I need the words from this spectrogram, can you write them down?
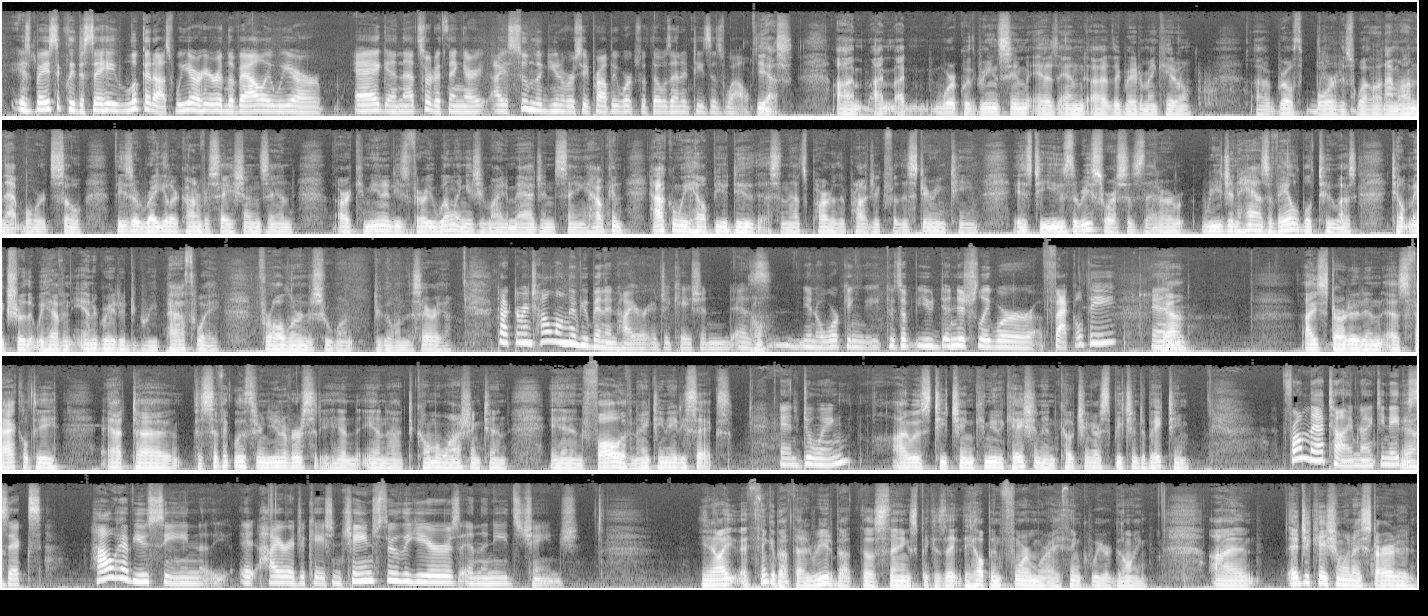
is basically to say, hey, look at us. We are here in the valley. We are ag and that sort of thing. I, I assume the university probably works with those entities as well. Yes, um, I, I work with Green Scene as and uh, the Greater Mankato uh, Growth Board as well, and I'm on that board. So these are regular conversations, and our community is very willing, as you might imagine, saying how can how can we help you do this? And that's part of the project for the steering team is to use the resources that our region has available to us to help make sure that we have an integrated degree pathway for all learners who want to go in this area. Dr. Inch, how long have you been in higher education as, Oh. you know, working? Because you initially were faculty and Yeah. I started in as faculty at uh, Pacific Lutheran University in in uh, Tacoma, Washington, in fall of 1986. and doing I was teaching communication and coaching our speech and debate team. from that time, 1986. How have you seen higher education change through the years and the needs change? You know, I, I think about that. I read about those things because they, they help inform where I think we are going. Uh, education, when I started,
